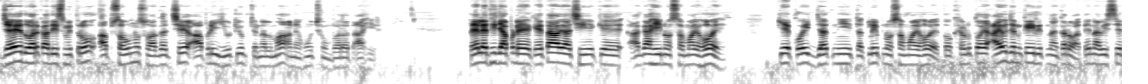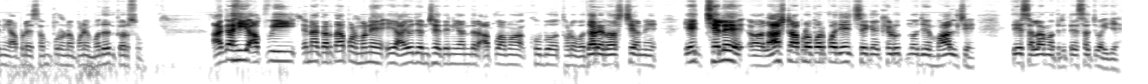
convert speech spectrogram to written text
જય દ્વારકાધીશ મિત્રો, આપ સૌનું સ્વાગત છે આપણી યુટ્યુબ ચેનલમાં અને હું છું ભરત આહિર. પહેલેથી જ આપણે કહેતા આવ્યા છીએ કે આગાહીનો સમય હોય કે કોઈ જાતની તકલીફનો સમય હોય તો ખેડૂતોએ આયોજન કઈ રીતના કરવા તેના વિશેની આપણે સંપૂર્ણપણે મદદ કરશું. આગાહી આપવી એના કરતાં પણ મને એ આયોજન છે તેની અંદર આપવામાં ખૂબ થોડો વધારે રસ છે અને એ જ છેલ્લે લાસ્ટ આપણો પર્પઝ એ જ છે કે ખેડૂતનો જે માલ છે તે સલામત રીતે સચવાઈ જાય.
